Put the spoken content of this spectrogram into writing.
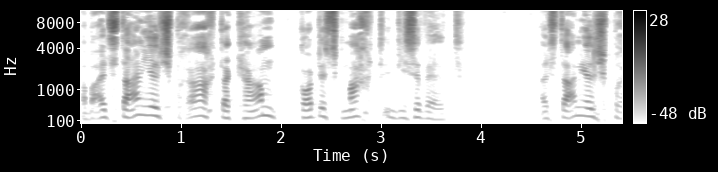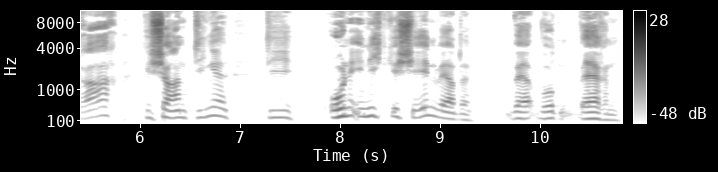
Aber als Daniel sprach, da kam Gottes Macht in diese Welt. Als Daniel sprach, geschahen Dinge, die ohne ihn nicht geschehen werde, wär, wurden, wären.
